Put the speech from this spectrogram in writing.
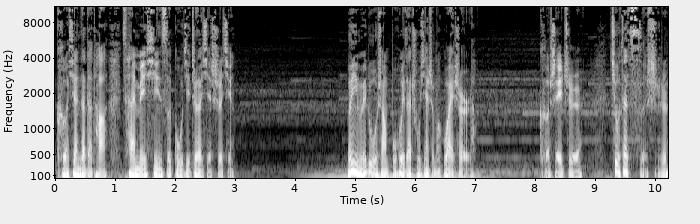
可现在的他才没心思顾及这些事情。本以为路上不会再出现什么怪事了，可谁知。就在此时，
